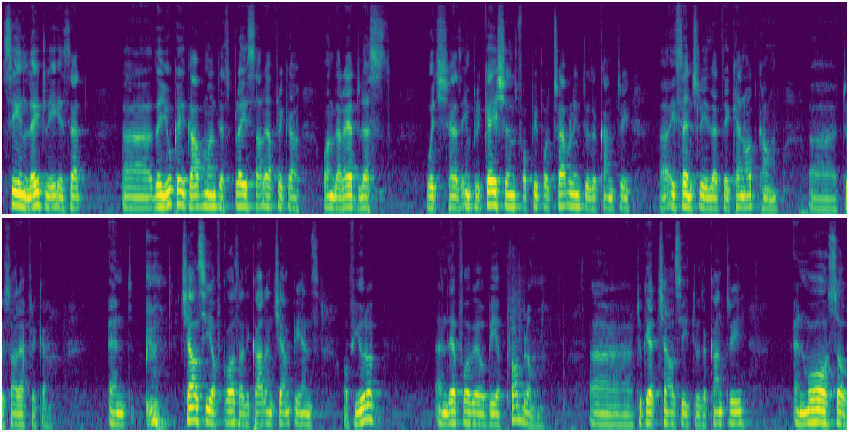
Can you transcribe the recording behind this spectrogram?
seen lately is that uh, the UK government has placed South Africa on the red list, which has implications for people traveling to the country uh, essentially that they cannot come uh, to South Africa. And Chelsea, of course, are the current champions of Europe, and therefore there will be a problem uh, to get Chelsea to the country, and more so,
